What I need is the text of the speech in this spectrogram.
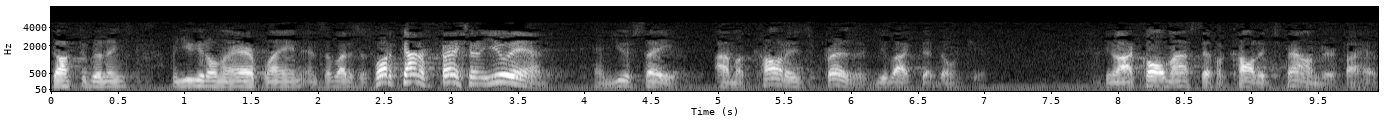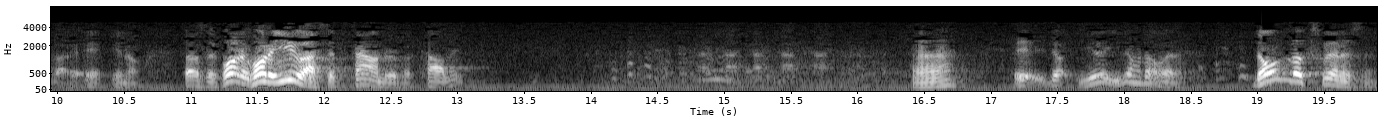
Dr. Billings, when you get on the airplane and somebody says, What kind of profession are you in? And you say, I'm a college president. You like that, don't you? You know, I call myself a college founder if I have, a, you know. So I said, what, what are you? I said, founder of a college. Huh? You, you don't know Don't look so innocent.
